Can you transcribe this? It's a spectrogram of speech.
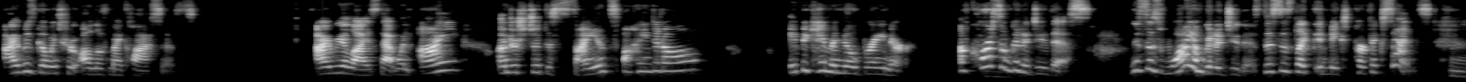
i was going through all of my classes i realized that when i understood the science behind it all, it became a no brainer. Of course, I'm going to do this. This is why I'm going to do this. This is like, it makes perfect sense. Mm.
